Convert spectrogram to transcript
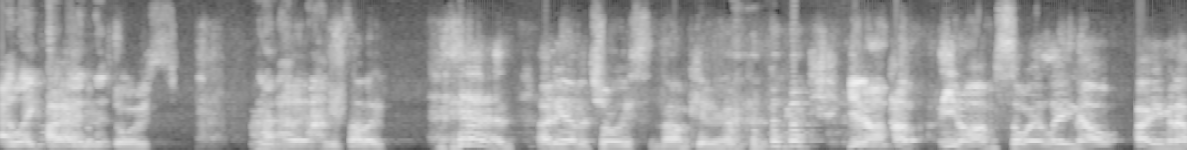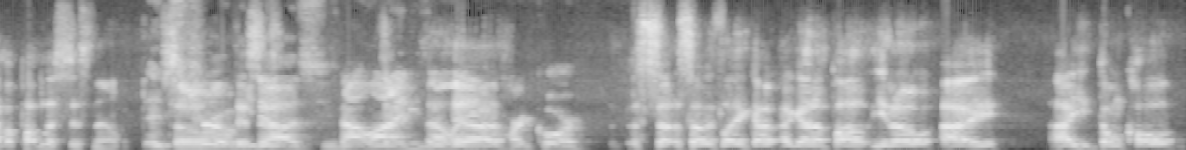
I like. To I have no the- choice. uh, it's not like I didn't have a choice. No, I'm kidding. I'm you know, I'm you know I'm so LA now. I even have a publicist now. It's so true. He is, does. He's not lying. He's not yeah. hardcore. So so it's like I, I got a you know I I don't call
